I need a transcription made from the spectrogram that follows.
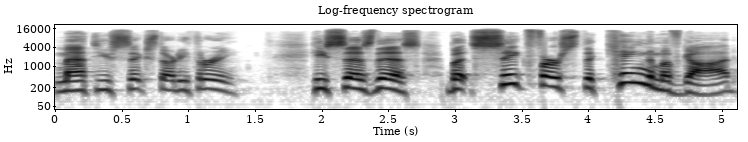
Matthew 6 33. He says this, but seek first the kingdom of God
